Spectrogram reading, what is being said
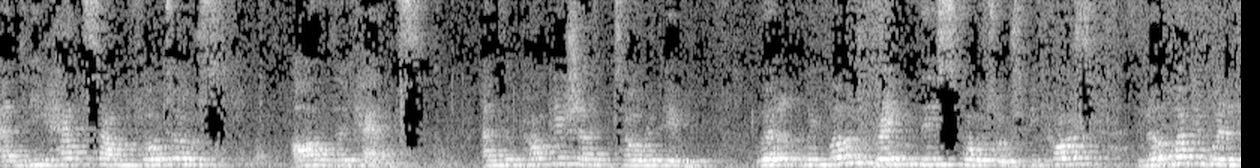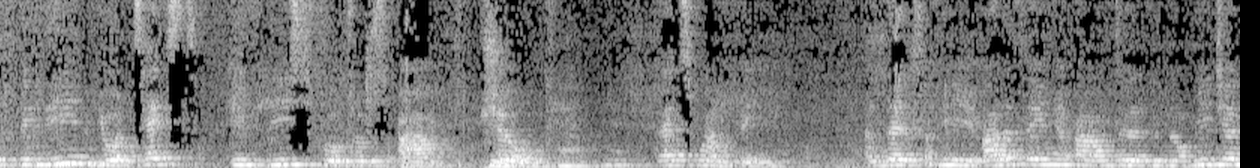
and he had some photos of the camps. And the publisher told him, "Well, we won't bring these photos because nobody will believe your text if these photos are shown." That's one thing. And then the other thing about uh, the Norwegian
